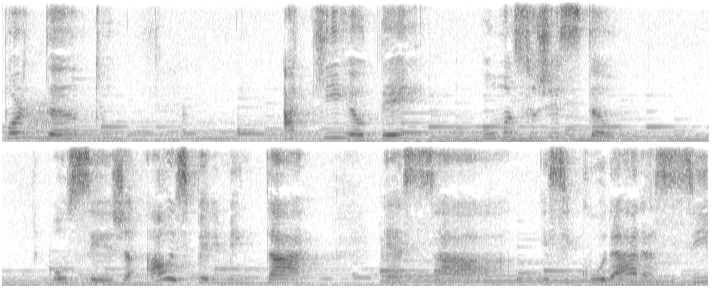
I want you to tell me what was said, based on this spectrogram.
Portanto, aqui eu dei uma sugestão. Ou seja, ao experimentar essa esse curar a si,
